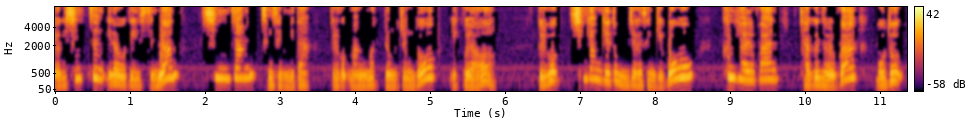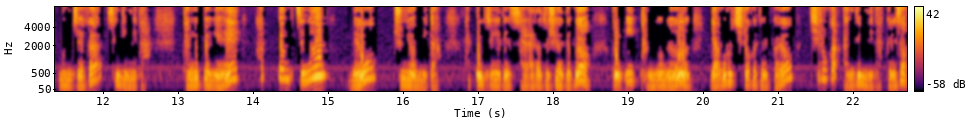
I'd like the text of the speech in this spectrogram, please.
여기 신증이라고 되어 있으면 신장 증세입니다. 그리고 망막병증도 있고요. 그리고 신경계에도 문제가 생기고 큰 혈관, 작은 혈관 모두 문제가 생깁니다. 당뇨병의 합병증은 매우 중요합니다. 합병증에 대해서 잘 알아두셔야 되고요. 그럼 이 당뇨는 약으로 치료가 될까요? 치료가 안 됩니다. 그래서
